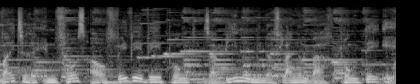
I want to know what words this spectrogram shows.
Weitere Infos auf www.sabine-langenbach.de.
